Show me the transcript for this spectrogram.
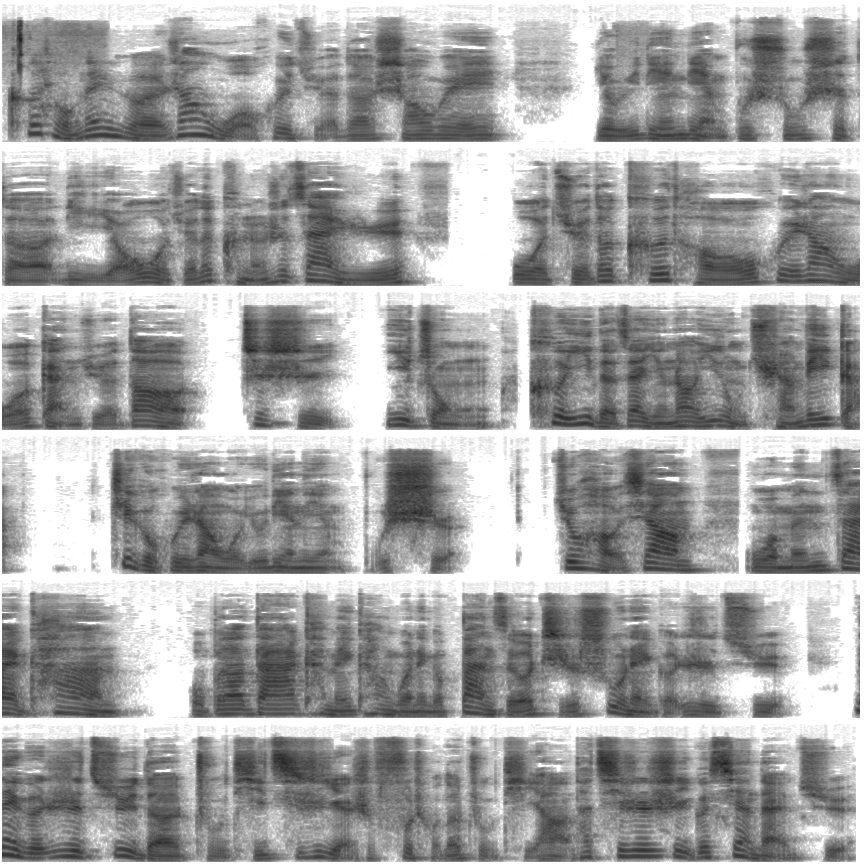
磕头那个让我会觉得稍微有一点点不舒适的理由，我觉得可能是在于，我觉得磕头会让我感觉到这是。一种刻意的在营造一种权威感，这个会让我有点点不适。就好像我们在看，我不知道大家看没看过那个半泽直树那个日剧，那个日剧的主题其实也是复仇的主题啊，它其实是一个现代剧，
